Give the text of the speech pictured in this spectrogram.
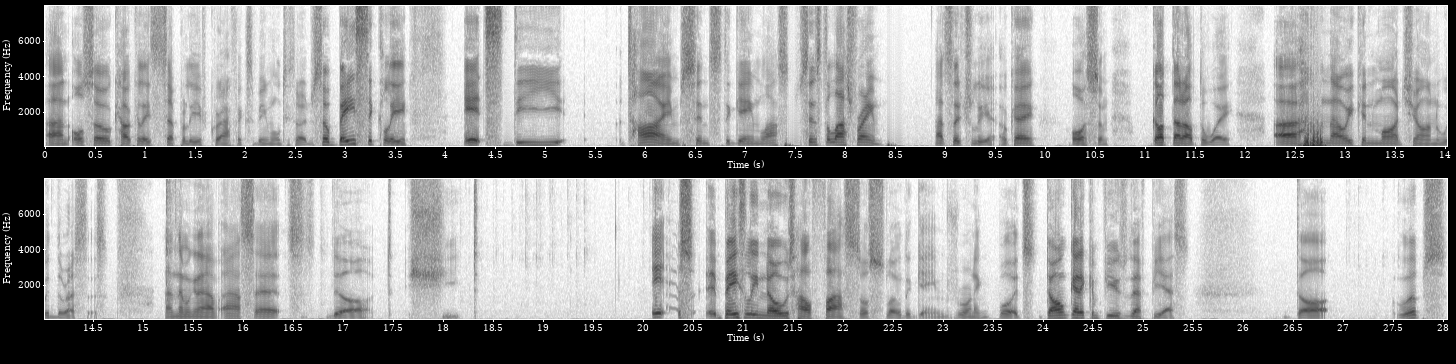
and also calculated separately if graphics are being multi-threaded. So basically it's the time since the game last since the last frame. That's literally it, okay? Awesome. Got that out the way. Uh, now we can march on with the rest of this. And then we're gonna have assets dot sheet it's, it basically knows how fast or slow the game's running, but it's don't get it confused with FPS. Dot, whoops,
